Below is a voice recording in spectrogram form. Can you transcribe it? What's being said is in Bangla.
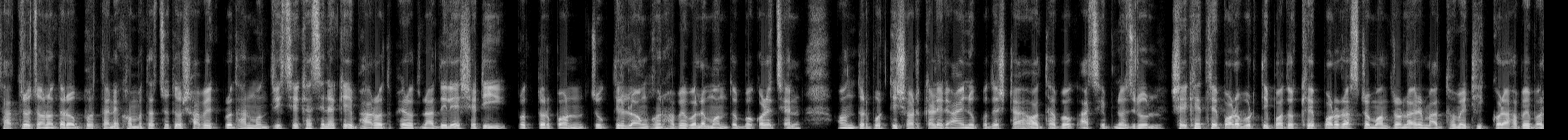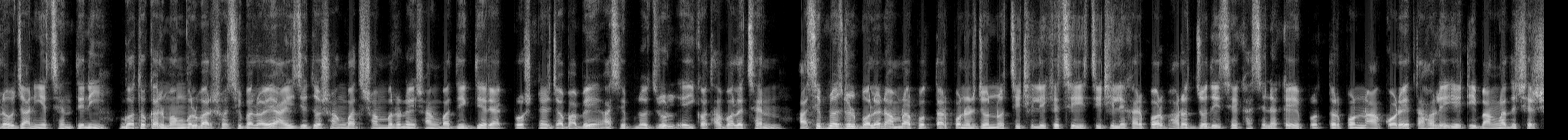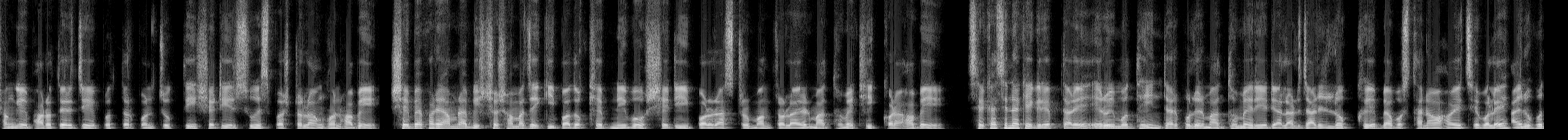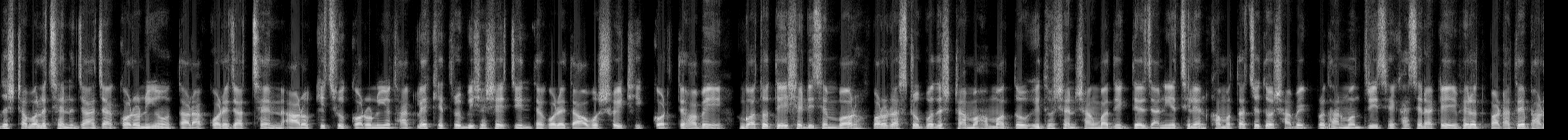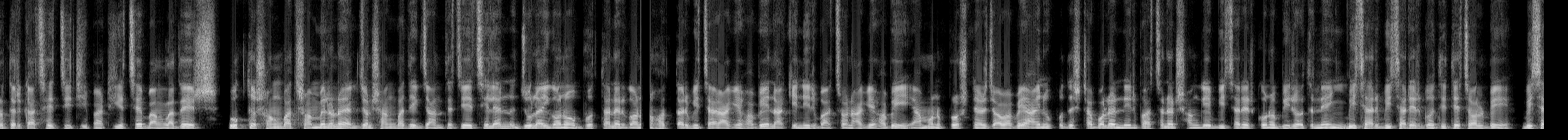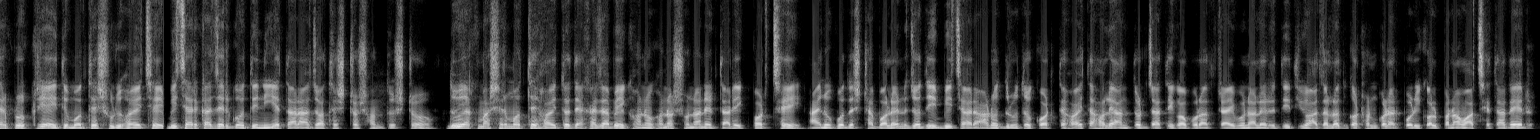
ছাত্র জনতার অভ্যুত্থানে ক্ষমতাচ্যুত সাবেক প্রধানমন্ত্রী শেখ হাসিনাকে ভারত ফেরত না দিলে সেটি প্রত্যর্পণ চুক্তির লঙ্ঘন হবে বলে মন্তব্য করেছেন অন্তর্বর্তী সরকারের আইন উপদেষ্টা অধ্যাপক আসিফ নজরুল। সেক্ষেত্রে পরবর্তী পদক্ষেপ পররাষ্ট্র মন্ত্রণালয়ের মাধ্যমে ঠিক করা হবে বলেও জানিয়েছেন তিনি। গতকাল মঙ্গলবার সচিবালয়ে আয়োজিত সংবাদ সম্মেলনে সাংবাদিকদের এক প্রশ্নের জবাবে আসিফ নজরুল এই কথা বলেছেন। আসিফ নজরুল বলেন, আমরা প্রত্যর্পণের জন্য চিঠি লিখেছি। চিঠি লেখার পর ভারত যদি শেখ হাসিনাকে প্রত্যর্পণ না করে, তাহলে এটি বাংলাদেশের সঙ্গে ভারতের যে প্রত্যর্পণ চুক্তি, সেটির সুস্পষ্ট লঙ্ঘন হবে। সে ব্যাপারে আমরা বিশ্ব সমাজে কি পদক্ষেপ নিব, সেটি পররাষ্ট্র মন্ত্রণালয়ের মাধ্যমে ঠিক করা হবে। শেখ হাসিনাকে গ্রেপ্তারে এরই মধ্যে ইন্টারপোলের মাধ্যমে রেড অ্যালার্ট জারির লক্ষ্যে ব্যবস্থা নেওয়া হয়েছে বলে আইন উপদেষ্টা বলেছেন, যা যা করণীয় তারা করে যাচ্ছেন। আরও কিছু করণীয় থাকলে ক্ষেত্র বিশেষে চিন্তা করে তা অবশ্যই ঠিক করতে হবে। গত তেইশে ডিসেম্বর পররাষ্ট্র উপদেষ্টা মোহাম্মদ তৌহিদ হোসেন সাংবাদিকদের জানিয়েছিলেন, ক্ষমতাচ্যুত সাবেক প্রধানমন্ত্রী শেখ হাসিনাকে ফেরত পাঠাতে ভারতের কাছে চিঠি পাঠিয়েছে বাংলাদেশ। উক্ত সংবাদ সম্মেলনে একজন সাংবাদিক জানতে চেয়েছিলেন, জুলাই গণ অভ্যুত্থানের গণহত্যার বিচার আগে হবে নাকি নির্বাচন আগে হবে এমন প্রশ্নের জবাবে আইন উপদেষ্টা বলেন নির্বাচনের সঙ্গে বিচারের কোনো বিরোধ নেই। বিচার বিচারের গতিতে চলবে। বিচার প্রক্রিয়া ইতিমধ্যে শুরু হয়েছে। বিচার কাজের গতি নিয়ে তারা যথেষ্ট সন্তুষ্ট। দু এক মাসের মধ্যে হয়তো দেখা যাবে ঘন ঘন শুনানির তারিখ পড়ছে। আইন উপদেষ্টা বলেন, যদি বিচার আরও দ্রুত করতে হয়, তাহলে আন্তর্জাতিক অপরাধ ট্রাইব্যুনালের দ্বিতীয় আদালত গঠন করার পরিকল্পনাও আছে তাদের।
